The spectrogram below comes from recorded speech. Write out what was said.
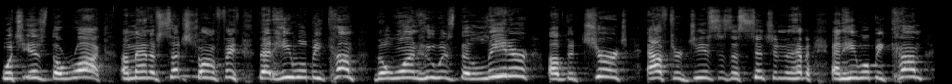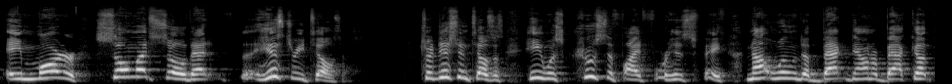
which is the rock, a man of such strong faith that he will become the one who is the leader of the church after Jesus' ascension in heaven. And he will become a martyr, so much so that history tells us, tradition tells us, he was crucified for his faith, not willing to back down or back up,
